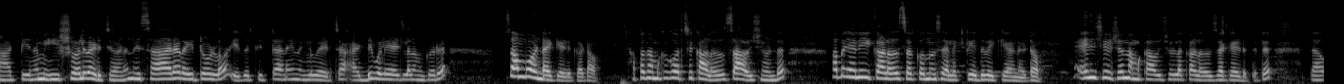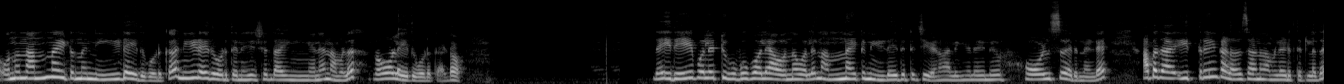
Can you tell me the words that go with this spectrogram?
നാട്ടിൽ നിന്ന് മീഷോയിൽ മേടിച്ചതാണ്. നിസ്സാര റേറ്റ് ഉള്ളൂ. ഇത് കിട്ടുകയാണെങ്കിൽ നിങ്ങൾ മേടിച്ചാൽ അടിപൊളിയായിട്ടുള്ള നമുക്കൊരു സംഭവം ഉണ്ടാക്കിയെടുക്കാം കേട്ടോ. അപ്പോൾ നമുക്ക് കുറച്ച് കളേഴ്സ് ആവശ്യമുണ്ട്. അപ്പോൾ ഞാൻ ഈ കളേഴ്സൊക്കെ ഒന്ന് സെലക്ട് ചെയ്ത് വെക്കുകയാണ് കേട്ടോ. അതിന് ശേഷം നമുക്ക് ആവശ്യമുള്ള കളേഴ്സൊക്കെ എടുത്തിട്ട് ഒന്ന് നന്നായിട്ടൊന്ന് നീഡ് ചെയ്ത് കൊടുക്കുക. നീഡ് ചെയ്ത് കൊടുത്തതിന് ശേഷം ഇങ്ങനെ നമ്മൾ റോൾ ചെയ്ത് കൊടുക്കുക കേട്ടോ ഇതേപോലെ ട്യൂബ് പോലെ ആവുന്ന പോലെ നന്നായിട്ട് നീഡ് ചെയ്തിട്ട് ചെയ്യണം. അല്ലെങ്കിൽ അതിൽ ഹോൾസ് വരുന്നുണ്ട്. അപ്പോൾ ദാ ഇത്രയും കളേഴ്സാണ് നമ്മൾ എടുത്തിട്ടുള്ളത്.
